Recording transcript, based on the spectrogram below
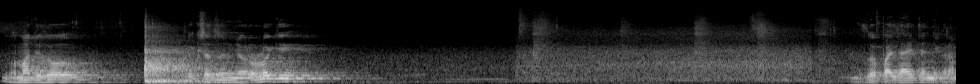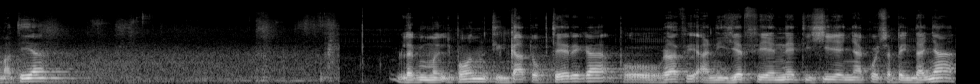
Δωμάτιο εδώ που εξέταζαν οι ουρολόγοι. Εδώ παλιά ήταν η γραμματεία. Βλέπουμε λοιπόν την κάτω πτέρυγα που γράφει «Ανηγέρθη ενέτη 1959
